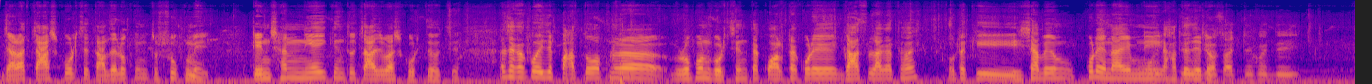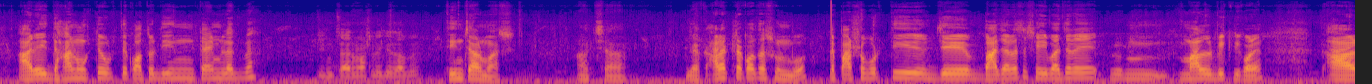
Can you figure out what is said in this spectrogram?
যারা চাষ করছে তাদেরও কিন্তু সুখ নেই। টেনশন নিয়েই কিন্তু চাষবাস করতে হচ্ছে। আচ্ছা কাকু এই যে পাতো আপনারা রোপণ করছেন তা কলটা করে গাছ লাগাতে হয়? ওটা কি হিসাবে করে না এমনি হাতে যেটা? দিই। আর এই ধান উঠতে উঠতে কতদিন টাইম লাগবে? তিন চার মাস লেগে যাবে। তিন চার মাস। আচ্ছা যাক আরেকটা কথা শুনব। পার্শ্ববর্তী যে বাজার আছে সেই বাজারে মাল বিক্রি করেন। আর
